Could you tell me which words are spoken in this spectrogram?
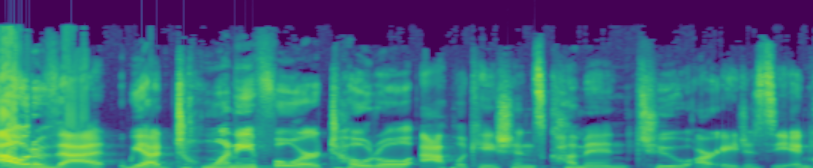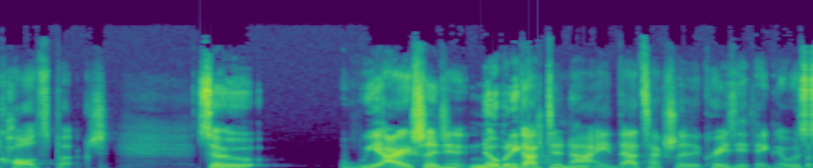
Out of that, we had 24 total applications come in to our agency and calls booked. So we actually didn't nobody got denied. That's actually the crazy thing. It was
